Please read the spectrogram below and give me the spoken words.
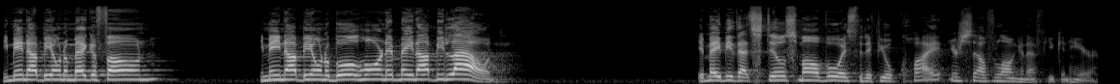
He may not be on a megaphone, he may not be on a bullhorn, it may not be loud. It may be that still small voice that if you'll quiet yourself long enough, you can hear.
